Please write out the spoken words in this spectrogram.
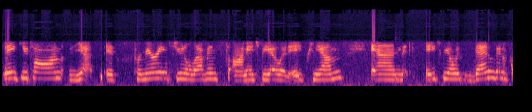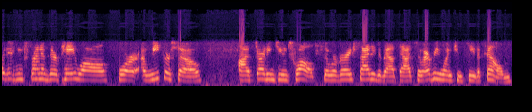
Thank you, Thom. Yes, it's premiering June 11th on HBO at 8 p.m. And HBO is then going to put it in front of their paywall for a week or so, uh, starting June 12th. So we're very excited about that, so everyone can see the film.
